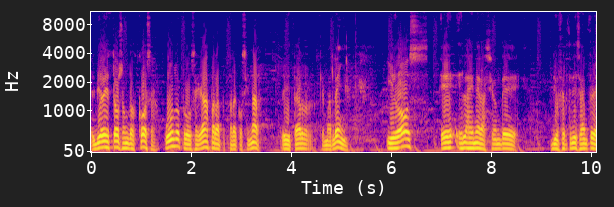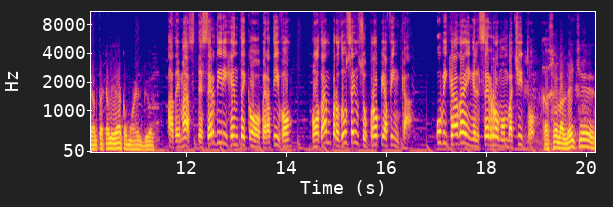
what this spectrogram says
el biodigestor son dos cosas. Uno, produce gas para, cocinar, evitar quemar leña. Y dos, es, la generación de biofertilizante de alta calidad como es el biol. Además de ser dirigente cooperativo, Bodán produce en su propia finca ubicada en el Cerro Mombachito. Caso de la leche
